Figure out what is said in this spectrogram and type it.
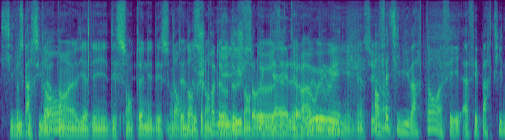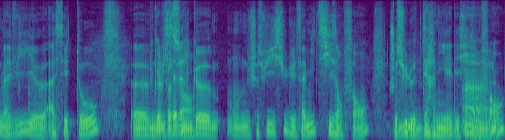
Sylvie Parce que Sylvie Vartan, il y a des, centaines et des centaines de chanteurs, de chanteuses, etc. Oui oui, bien sûr. En fait, Sylvie Vartan a fait, a fait partie de ma vie euh, assez tôt. Euh, il s'avère que je suis issu d'une famille de six enfants. Je suis le hmm. dernier des six ah, enfants.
